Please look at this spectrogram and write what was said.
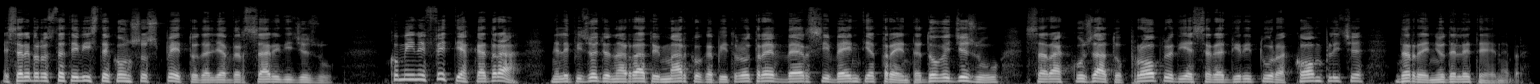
e sarebbero state viste con sospetto dagli avversari di Gesù come in effetti accadrà nell'episodio narrato in Marco capitolo 3 versi 20 a 30, dove Gesù sarà accusato proprio di essere addirittura complice del regno delle tenebre.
